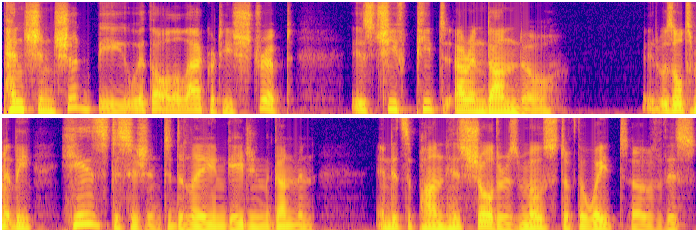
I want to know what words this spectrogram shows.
pension should be with all alacrity stripped, is Chief Pete Arredondo. It was ultimately his decision to delay engaging the gunman, and it's upon his shoulders most of the weight of this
